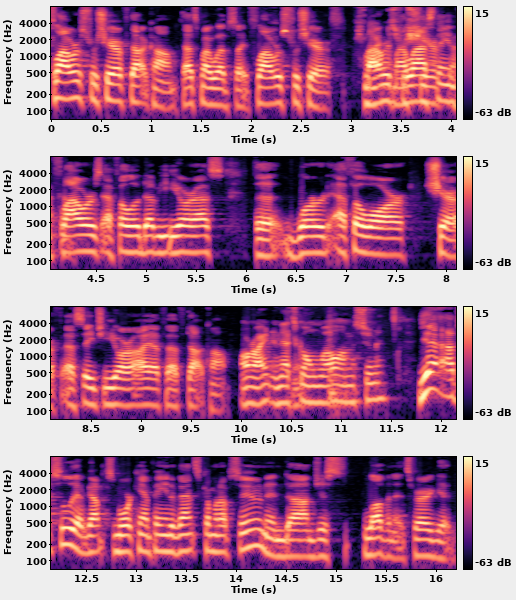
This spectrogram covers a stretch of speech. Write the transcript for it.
Flowersforsheriff.com. That's my website, Flowers for Sheriff. Flowers my for last name. Flowers, F L O W E R S, the word F O R, Sheriff, S H E R I F F dot. All right, and that's going well, I'm assuming. Yeah, absolutely. I've got some more campaign events coming up soon, and I'm just loving it. It's very good.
